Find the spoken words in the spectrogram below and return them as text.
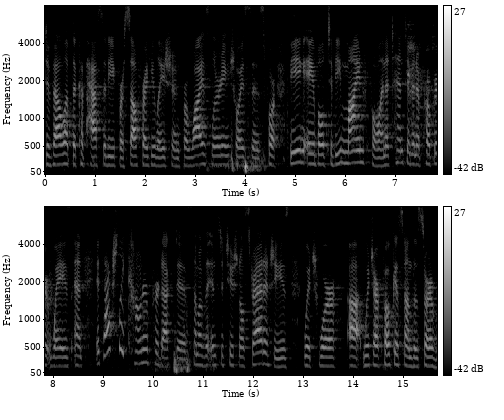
develop the capacity for self-regulation, for wise learning choices, for being able to be mindful and attentive in appropriate ways. And it's actually counterproductive, some of the institutional strategies which were uh, which are focused on the sort of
